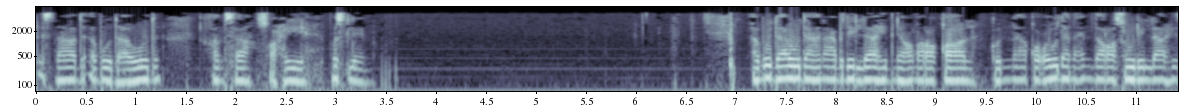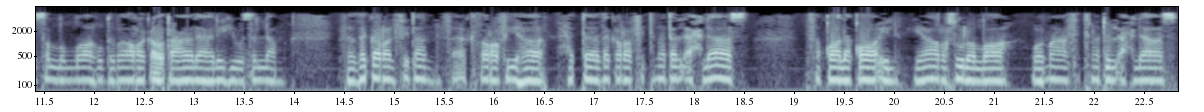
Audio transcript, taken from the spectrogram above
الإسناد أبو داود خمسة صحيح مسلم. أبو داود عن عبد الله بن عمر قال كنا قعودا عند رسول الله صلى الله تبارك وتعالى عليه وسلم فذكر الفتن فأكثر فيها حتى ذكر فتنة الأحلاس. فقال قائل يا رسول الله وما فتنة الأحلاس؟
